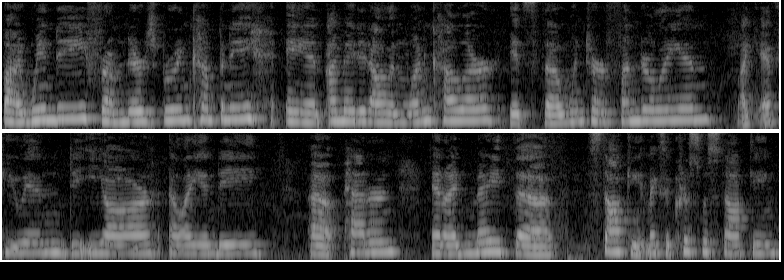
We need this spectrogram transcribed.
by Wendy from Knitters Brewing Company, and I made it all in one color. It's the Winter Funderland, like F U N D E R L A N D uh, pattern, and I'd made the stocking. It makes a Christmas stocking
